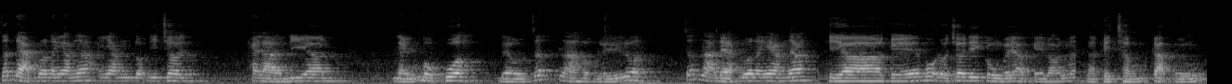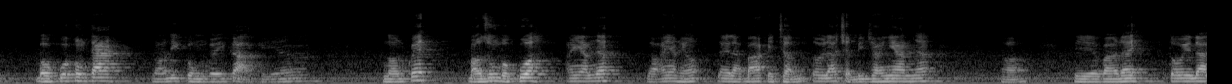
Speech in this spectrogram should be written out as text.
Rất đẹp luôn anh em nhé anh em đội đi chơi hay là đi ờ, đánh bầu cua đều rất là hợp lý luôn rất là đẹp luôn anh em nhé thì uh, cái bộ đồ chơi đi cùng với ở cái nón là cái chấm cảm ứng bầu cua không tang nó đi cùng với cả cái ờ, nón quét báo dung bầu cua anh em nhé đó anh em thấy không? Đây là ba cái chấm tôi đã chuẩn bị cho anh em nhé đó. Thì vào đây tôi đã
